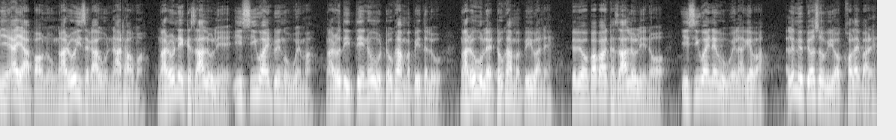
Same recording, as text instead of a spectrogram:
မြင်အပ်ရာပေါင်းတို့ငါတို့ဤစကားကိုနားထောင်ပါငါတို့နေကစားလို့လျင်ဤစည်းဝိုင်းတွင်းကိုဝင်ပါငါတို့သည်တင်တို့ကိုဒုက္ခမပေးသလိုငါတို့ကိုလည်းဒုက္ခမပေးပါနဲ့ပျော်ပျော်ပါးပါးကစားလို့လျင်တော့ဤစည်းဝိုင်းထဲကိုဝင်လာခဲ့ပါ အဲ့လိုမျိုးပြောဆိုပြီးတော့ခေါ်လိုက်ပါတယ်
